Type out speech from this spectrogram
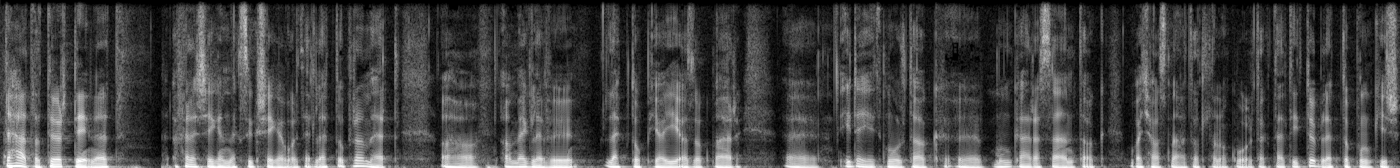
Tehát a történet, a feleségemnek szüksége volt egy laptopra, mert a, a meglevő laptopjai azok már idejét múltak, munkára szántak, vagy használhatatlanok voltak. Tehát itt több laptopunk is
